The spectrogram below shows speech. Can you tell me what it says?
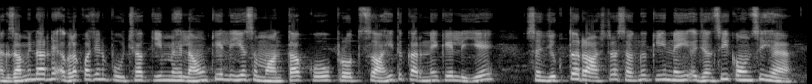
एग्जामिनर ने अगला क्वेश्चन पूछा कि महिलाओं के लिए समानता को प्रोत्साहित करने के लिए संयुक्त राष्ट्र संघ की नई एजेंसी कौन सी है?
